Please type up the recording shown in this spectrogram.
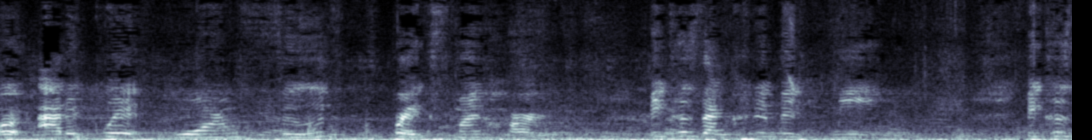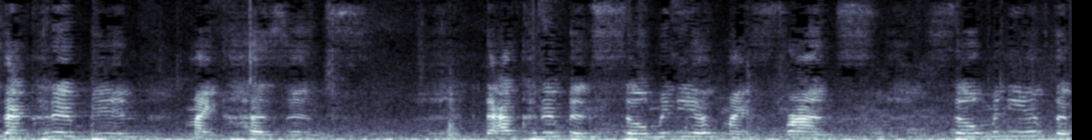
or adequate warm food breaks my heart. Because that could have been me. Because that could have been my cousins, that could have been so many of my friends, so many of the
